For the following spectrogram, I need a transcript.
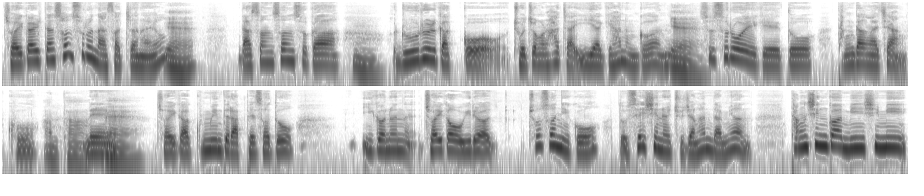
저희가 일단 선수로 나섰잖아요. 예. 나선 선수가 음. 룰을 갖고 조정을 하자 이야기하는 건 예. 스스로에게도 당당하지 않고 안타. 네. 예. 저희가 국민들 앞에서도 이거는 저희가 오히려 초선이고 또 쇄신을 주장한다면 당신과 민심이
